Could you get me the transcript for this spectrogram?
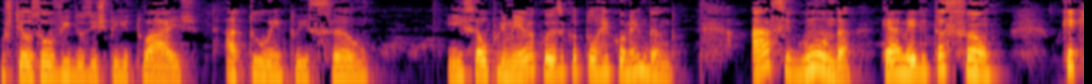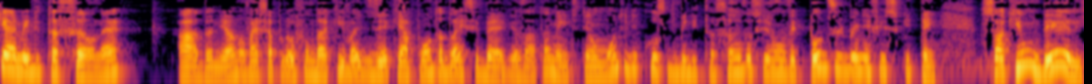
os teus ouvidos espirituais, a tua intuição. Isso é a primeira coisa que eu estou recomendando. A segunda é a meditação que, que é a meditação, né? Ah, Daniel não vai se aprofundar aqui, vai dizer que é a ponta do iceberg. Exatamente. Tem um monte de curso de meditação e vocês vão ver todos os benefícios que tem. Só que um deles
